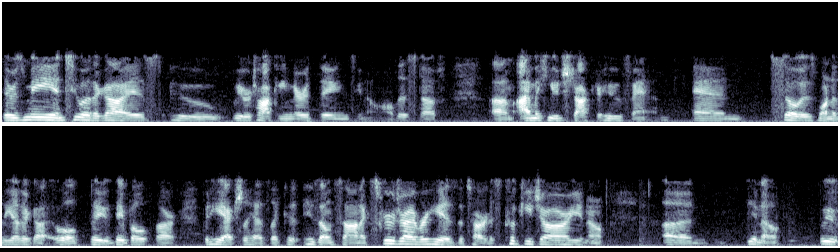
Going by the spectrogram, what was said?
there was me and two other guys who we were talking nerd things, you know, all this stuff. Um, I'm a huge Doctor Who fan, and so is one of the other guys. Well, they they both are, but he actually has like a, his own sonic screwdriver. He has the TARDIS cookie jar, you know, uh, you know. We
